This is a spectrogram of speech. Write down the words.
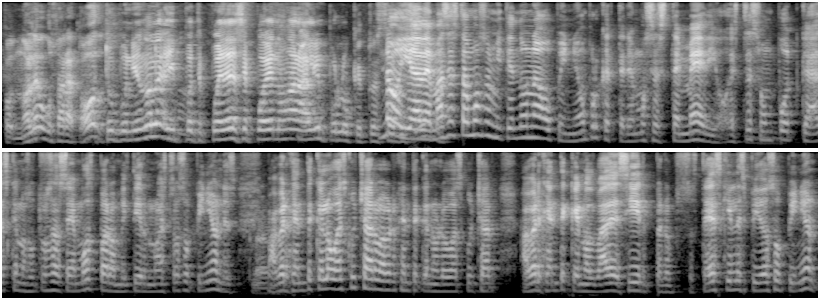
pues no le va a gustar a todos. Tu opinión no le, y pues, te puede, se puede enojar a alguien por lo que tú estás No, y además estamos emitiendo una opinión porque tenemos este medio. Este es un podcast que nosotros hacemos para emitir nuestras opiniones. Claro. Va a haber gente que lo va a escuchar, va a haber gente que no lo va a escuchar, va a haber gente que nos va a decir, pero pues ustedes quién les pidió su opinión.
